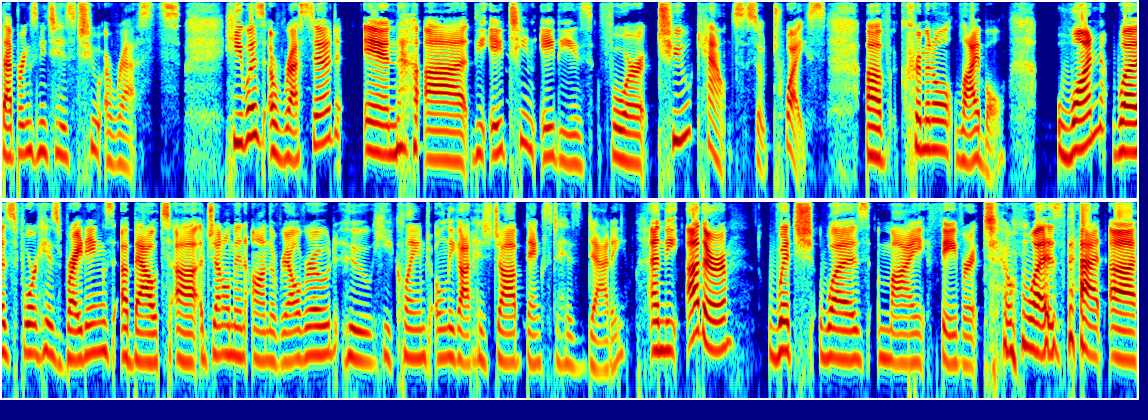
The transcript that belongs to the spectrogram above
that brings me to his two arrests. He was arrested in uh, the 1880s for two counts, so twice, of criminal libel. One was for his writings about uh, a gentleman on the railroad who he claimed only got his job thanks to his daddy. And the other, which was my favorite, was that uh,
